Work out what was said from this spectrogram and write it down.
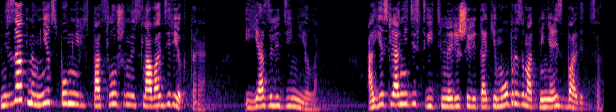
Внезапно мне вспомнились подслушанные слова директора, и я заледенела. А если они действительно решили таким образом от меня избавиться?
